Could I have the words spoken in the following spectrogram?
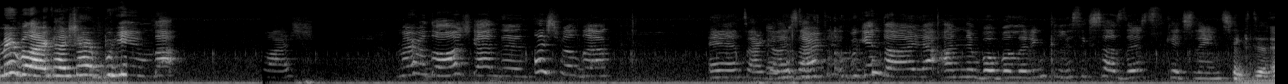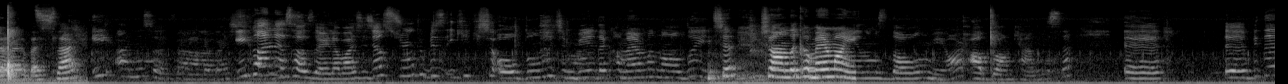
Merhabalar arkadaşlar. Bugün yanımda var. Merhaba Doğa, hoş geldin. Hoş bulduk. Evet arkadaşlar. Bugün Doğa ile anne babaların klasik sözleri skeçlerini çekeceğiz Evet. arkadaşlar. İlk anne sözleriyle başlayacağız. İlk anne sözleriyle başlayacağız. Çünkü biz iki kişi olduğumuz için biri de kameraman olduğu için şu anda kameraman yanımızda olmuyor. Ablam kendisi. Ee, ee, bir de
